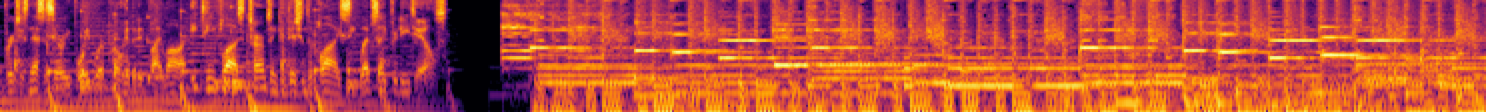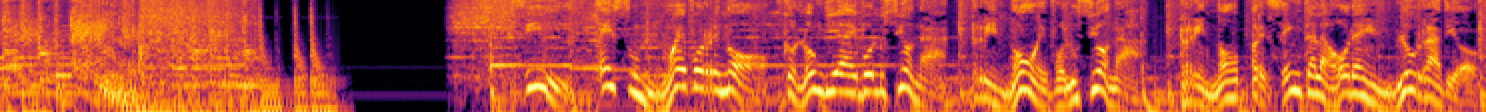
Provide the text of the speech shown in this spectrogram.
No purchase necessary. Void where prohibited by law. 18 plus terms and conditions apply. See website for details. Sí, es un nuevo Renault. Colombia evoluciona. Renault evoluciona. Renault presenta la hora en Blue Radio.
